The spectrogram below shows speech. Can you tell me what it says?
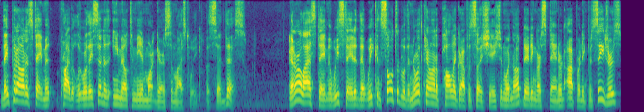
They put out a statement privately, or they sent an email to me and Mark Garrison last week that said this in our last statement, we stated that we consulted with the North Carolina Polygraph Association when updating our standard operating procedures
